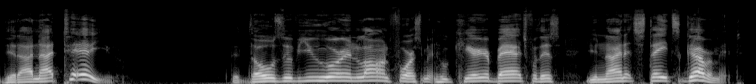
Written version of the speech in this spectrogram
Did I not tell you that those of you who are in law enforcement who carry a badge for this United States government,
